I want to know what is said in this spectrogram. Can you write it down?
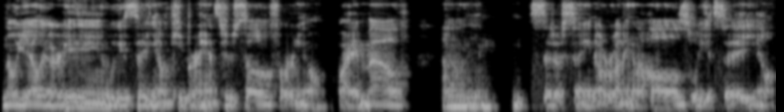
no yelling or hitting, we could say, you know, keep your hands to yourself or, you know, quiet mouth. Um, instead of saying, you know, running in the halls, we could say, you know,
